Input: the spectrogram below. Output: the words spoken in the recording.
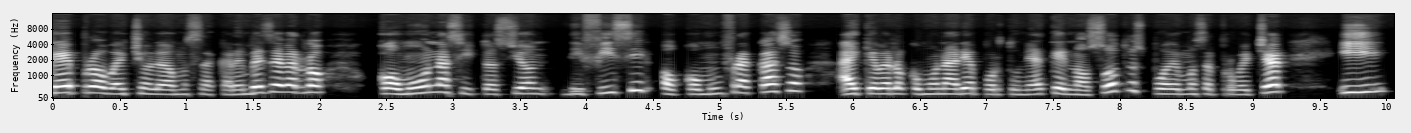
¿Qué provecho le vamos a sacar? En vez de verlo como una situación difícil o como un fracaso, hay que verlo como un área de oportunidad que nosotros podemos aprovechar y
